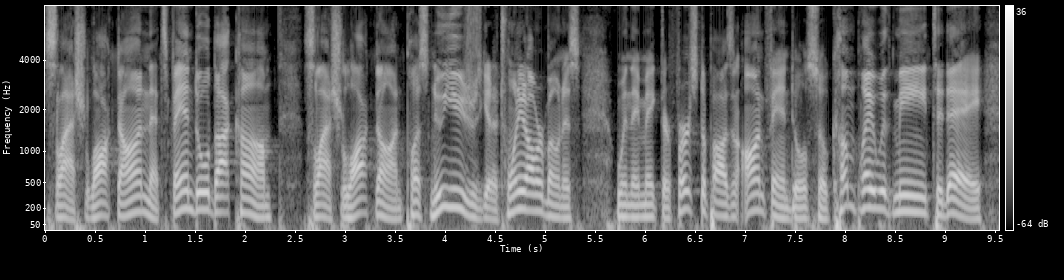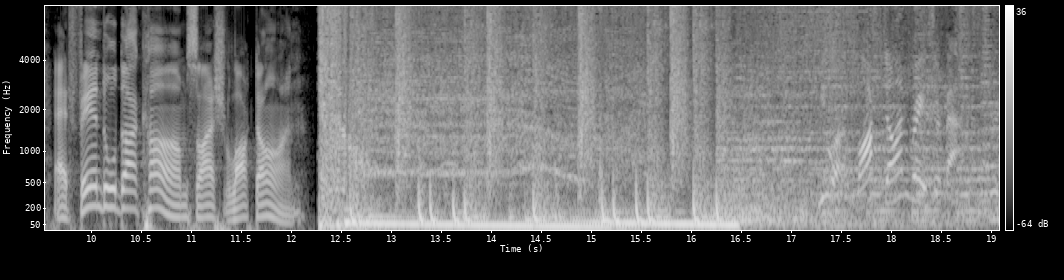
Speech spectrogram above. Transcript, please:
slash locked on. That's FanDuel.com slash locked on. Plus, new users get a $20 bonus when they make their first deposit on FanDuel. So come play with me today at FanDuel.com slash locked on. You are Locked On Razorbacks, your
